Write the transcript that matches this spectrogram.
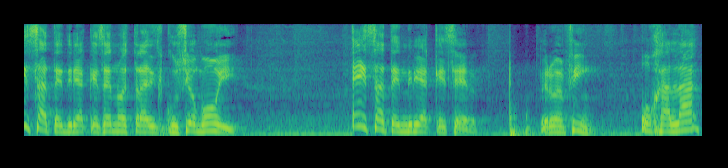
Esa tendría que ser nuestra discusión hoy. Esa tendría que ser. Pero en fin, ojalá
